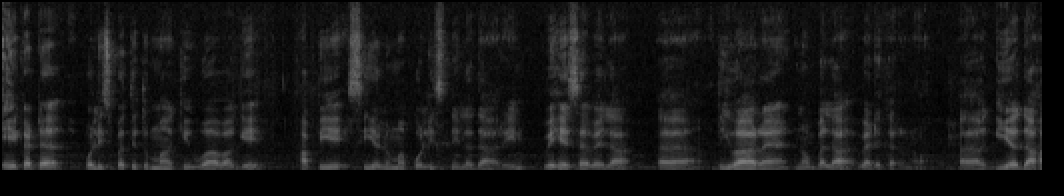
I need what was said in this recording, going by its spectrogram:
ඒකට පොලිස්පතිතුමා කිව්වා වගේ අපි සියලුම පොලිස් නිලධාරීන් වෙහෙස වෙලා දිවාරෑ නොබලා වැඩ කරනවා. ගිය දහ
